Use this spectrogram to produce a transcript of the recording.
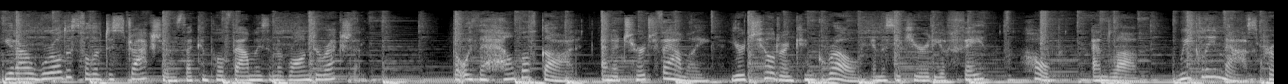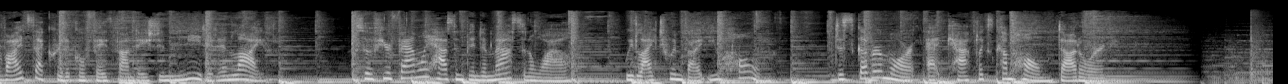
Yet our world is full of distractions that can pull families in the wrong direction. But with the help of God and a church family, your children can grow in the security of faith, hope, and love. Weekly Mass provides that critical faith foundation needed in life. So if your family hasn't been to Mass in a while, we'd like to invite you home. Discover more at CatholicsComeHome.org.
